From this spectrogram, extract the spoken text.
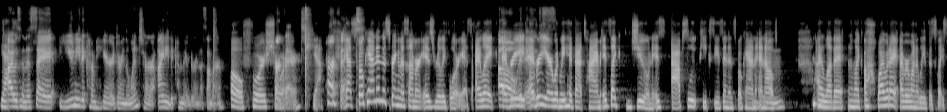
Yes. I was gonna say you need to come here during the winter. I need to come there during the summer. Oh, for sure. Perfect. Yeah. Perfect. Yeah, Spokane in the spring and the summer is really glorious. I like Oh, every every year when we hit that time. It's like June is absolute peak season in Spokane, and I'll. I love it. And I'm like, oh, why would I ever want to leave this place?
